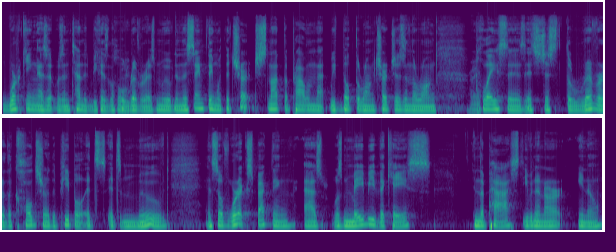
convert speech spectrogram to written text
working as it was intended because the whole right. river has moved. And the same thing with the church. It's not the problem that we've built the wrong churches in the wrong right. places. It's just the river, the culture, the people. It's it's moved. And so if we're expecting, as was maybe the case in the past, even in our, you know,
